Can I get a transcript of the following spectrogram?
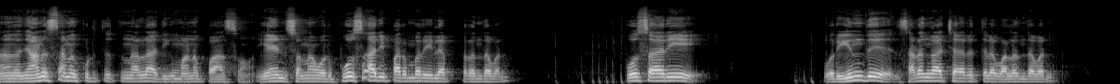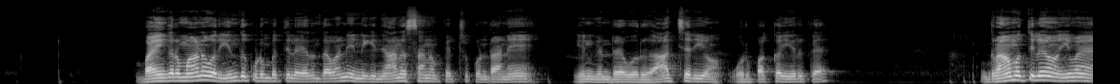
நாங்கள் ஞானஸ்தானம் கொடுத்ததுனால அதிகமான பாசம். ஏன்னு சொன்னால் ஒரு பூசாரி பரம்பரையில் பிறந்தவன். பூசாரி ஒரு இந்து சடங்காச்சாரத்தில் வளர்ந்தவன். பயங்கரமான ஒரு இந்து குடும்பத்தில் இருந்தவன் இன்றைக்கி ஞானஸ்தானம் பெற்றுக்கொண்டானே என்கின்ற ஒரு ஆச்சரியம் ஒரு பக்கம் இருக்க. கிராமத்திலையும் இவன்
